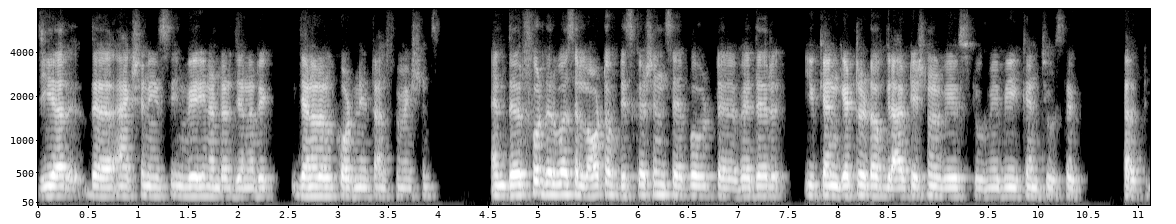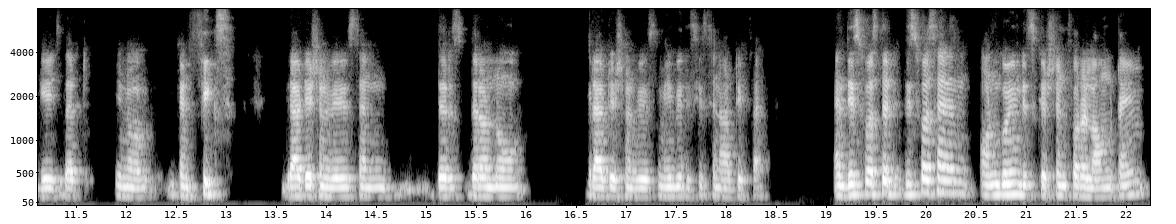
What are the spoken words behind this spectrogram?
GR, the action is invariant under generic general coordinate transformations. And therefore, there was a lot of discussions about uh, whether you can get rid of gravitational waves to Maybe you can choose a correct gauge that, you know, you can fix gravitational waves and there's there are no gravitational waves. Maybe this is an artifact and this was the this was an ongoing discussion for a long time,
